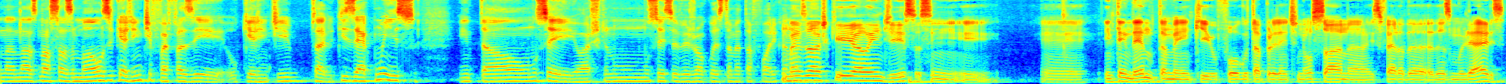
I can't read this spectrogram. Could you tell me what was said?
na- nas nossas mãos e que a gente vai fazer o que a gente, sabe, quiser com isso. Então, não sei, eu acho que não, não sei se eu vejo uma coisa tão metafórica. Mas não. eu acho que além disso, assim, é, entendendo também que o fogo está presente não só na esfera da- das mulheres,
